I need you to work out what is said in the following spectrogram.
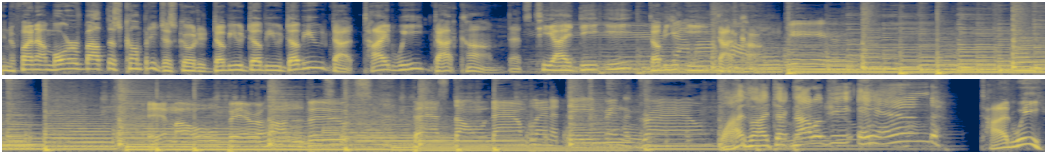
And to find out more about this company, just go to www.tidewe.com. That's T I D E W E.com. gear. In my old pair of hunting boots, passed on down plenty deep in the ground. Wise Eye Technology and TideWe.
